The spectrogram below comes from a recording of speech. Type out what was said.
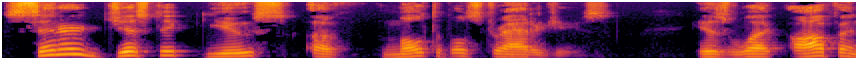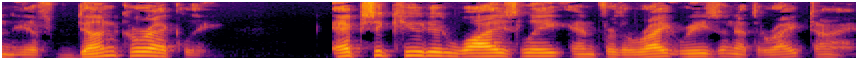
Synergistic use of multiple strategies is what often, if done correctly, executed wisely and for the right reason at the right time,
